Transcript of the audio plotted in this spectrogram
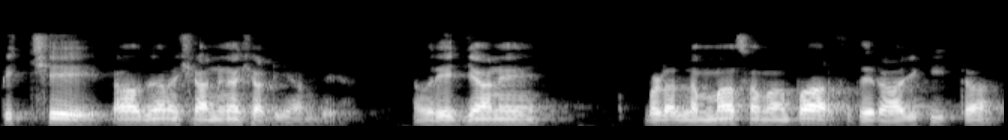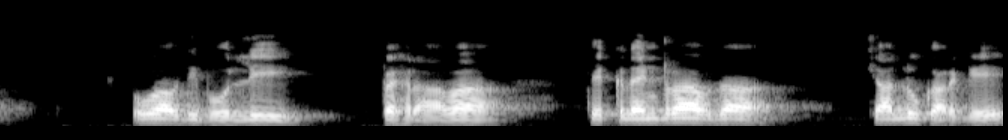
ਪਿੱਛੇ ਆਪਦੀਆਂ ਨਿਸ਼ਾਨੀਆਂ ਛੱਡ ਜਾਂਦੇ ਆ। ਅੰਗਰੇਜ਼ਾਂ ਨੇ ਬੜਾ ਲੰਮਾ ਸਮਾਂ ਭਾਰਤ ਤੇ ਰਾਜ ਕੀਤਾ। ਉਹ ਆਪਦੀ ਬੋਲੀ, ਪਹਿਰਾਵਾ ਤੇ ਕੈਲੰਡਰ ਆਪਦਾ ਚਾਲੂ ਕਰ ਗਏ।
